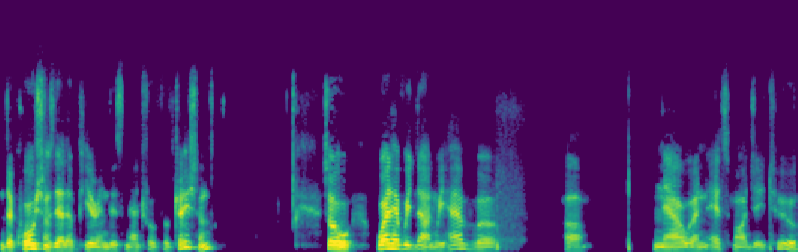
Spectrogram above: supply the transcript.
the quotients that appear in this natural filtration. So what have we done? We have uh, uh now an S mod J2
